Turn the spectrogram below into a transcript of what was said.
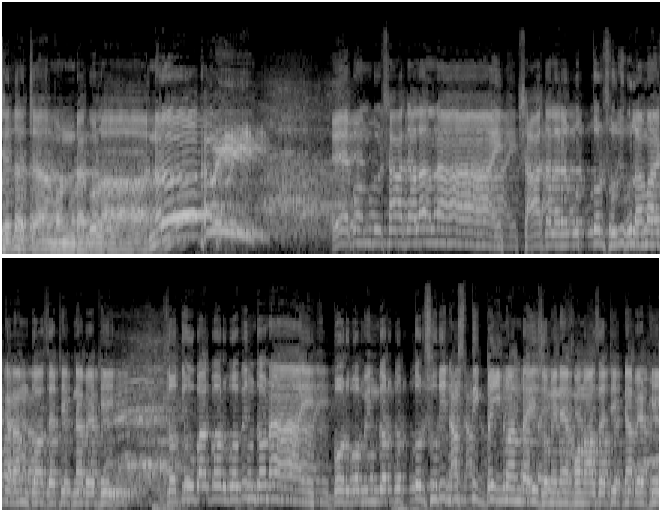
ছেলা চা মুন্ডা গোলা। নর এ বন্ধু শাহজালাল নাই। শাহজালালের উত্তর সুরি গুলামায় কারাম তো আছে, ঠিক না বেঠি? যদিও বা গৌর গোবিন্দ নাই, গৌর গোবিন্দর উত্তর সুরি নাস্তিক বেঈমানরা এই জমিন এখন আছে, ঠিক না বেঠি?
